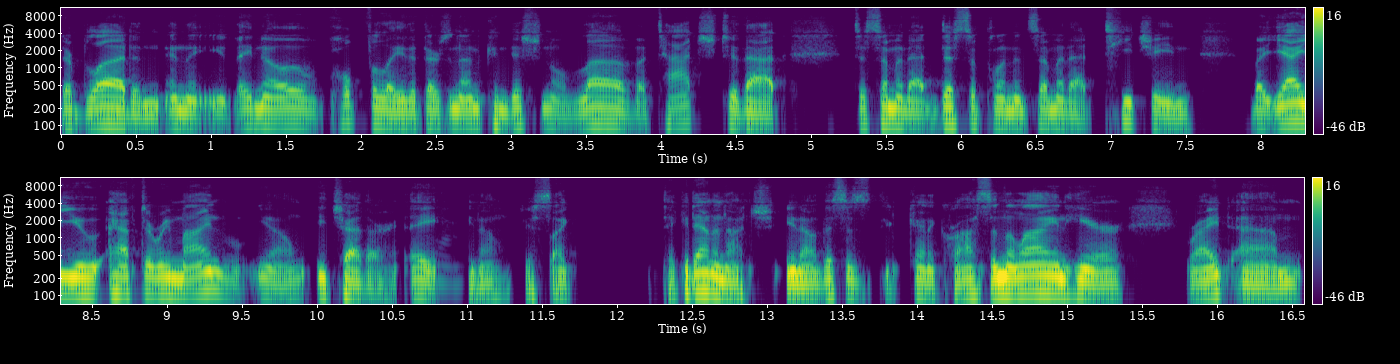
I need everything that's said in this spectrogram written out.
their Mhm. blood and, and they, they know hopefully that there's an unconditional love attached to that, to some of that discipline and some of that teaching but yeah you have to remind you know each other hey Yeah. you know just like take it down a notch you know this is kind of crossing the line here right? Um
